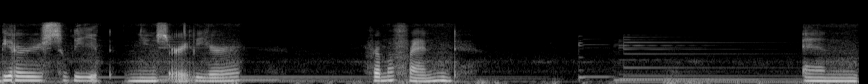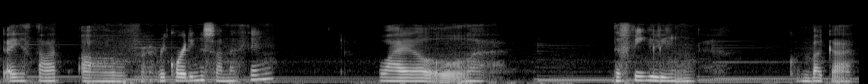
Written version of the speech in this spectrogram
bittersweet news earlier from a friend and I thought of recording something while the feeling kumbaga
